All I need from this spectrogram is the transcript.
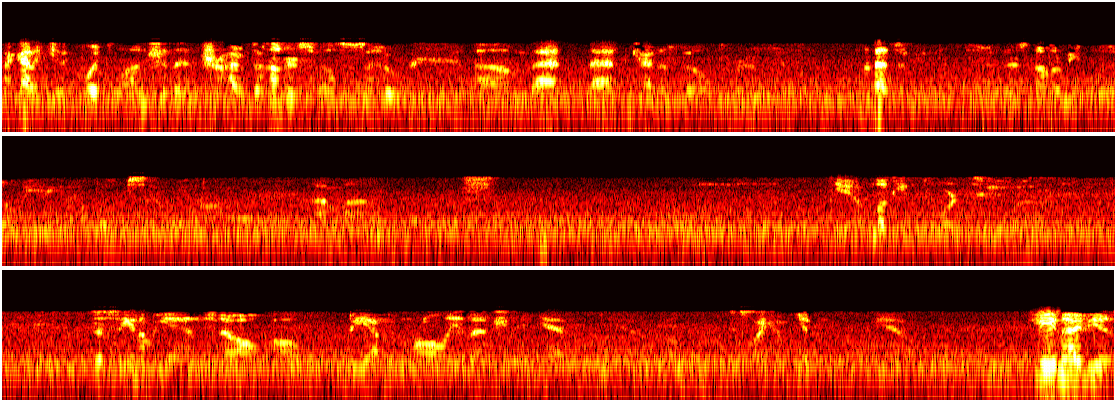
I gotta get a quick lunch and then drive to Huntersville. So that that kind of fell through, but that's okay. You know, there's other people that will be hanging out with, so you know, I'm uh, you know looking forward to uh, to seeing them again. You know, I'll, I'll be up in Raleigh eventually again. Just like I'm getting, you know, getting ideas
